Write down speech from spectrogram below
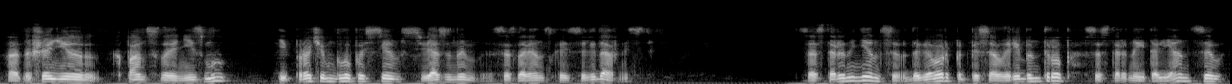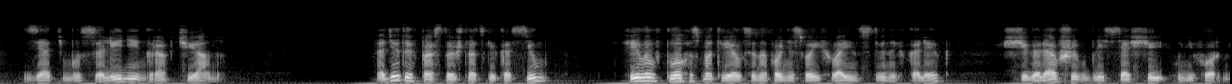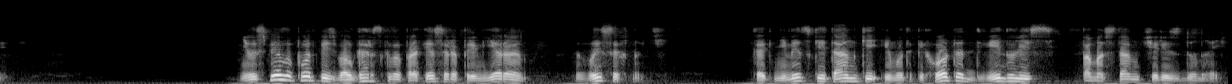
по отношению к панславянизму и прочим глупостям, связанным со славянской солидарностью. Со стороны немцев договор подписал Риббентроп, со стороны итальянцев зять Муссолини граф Чиано. Одетый в простой штатский костюм, Филов плохо смотрелся на фоне своих воинственных коллег, щеголявших в блестящей униформе. Не успела подпись болгарского профессора-премьера высохнуть, как немецкие танки и мотопехота двинулись по мостам через Дунай.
